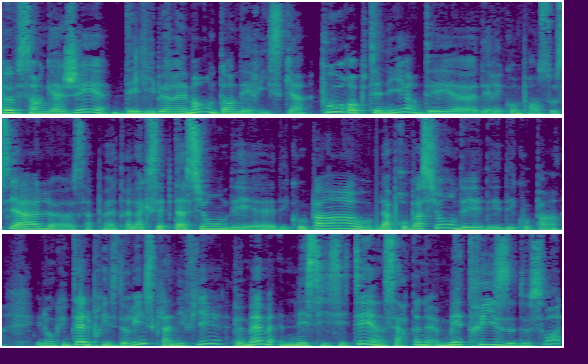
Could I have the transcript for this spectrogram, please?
peuvent s'engager délibérément dans des risques hein, pour obtenir des, euh, récompenses sociales. Euh, ça peut être l'acceptation des, copains ou l'approbation des, copains. Et donc une telle prise de risque planifiée peut même nécessiter une certaine maîtrise de soi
